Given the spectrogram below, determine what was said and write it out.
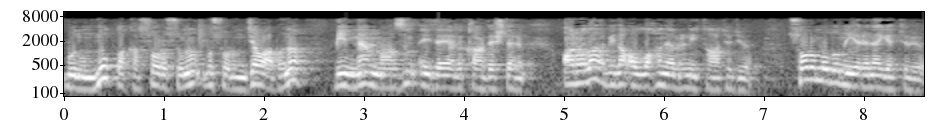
Bunun mutlaka sorusunu, bu sorunun cevabını bilmem lazım ey değerli kardeşlerim. Arılar bile Allah'ın emrine itaat ediyor. Sorumluluğunu yerine getiriyor.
